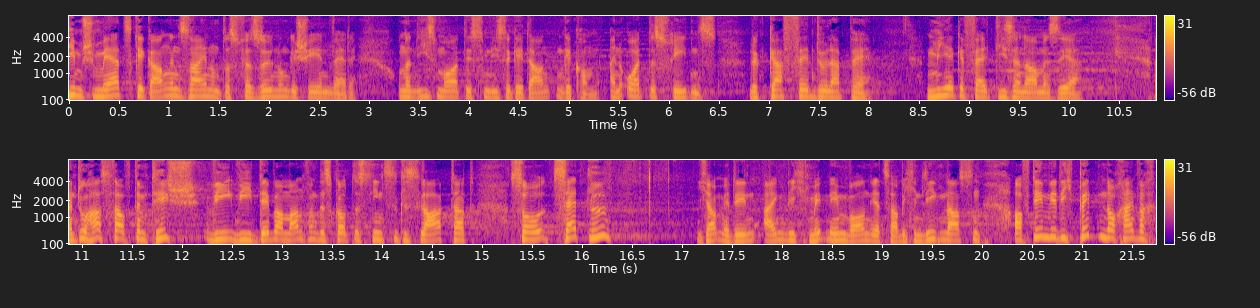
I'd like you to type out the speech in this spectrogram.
die im Schmerz gegangen seien und dass Versöhnung geschehen werde. Und an diesem Ort ist ihm dieser Gedanken gekommen. Ein Ort des Friedens. Le Café de la Paix. Mir gefällt dieser Name sehr. Und du hast auf dem Tisch, wie, wie Deba am Anfang des Gottesdienstes gesagt hat, so Zettel, ich habe mir den eigentlich mitnehmen wollen, jetzt habe ich ihn liegen lassen, auf dem wir dich bitten, doch einfach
